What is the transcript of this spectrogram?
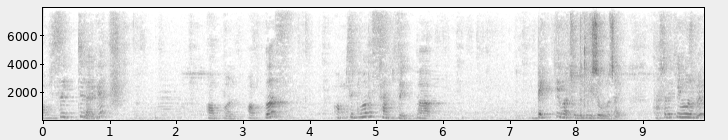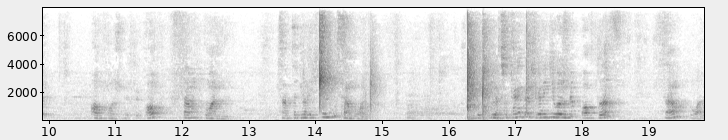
অবজেক্টের আগে অফ প্লাস অবজেক্ট বলতে সাবজেক্ট বা ব্যক্তিবাচক যদি কিছু বোঝায়। তার সাথে কি বসবে? অফ বসবে। অফ সাম ওয়ান সাবজেক্ট মানে কি লিখি সাম ওয়ান ব্যক্তিবাচক থাকে, তাহলে সেখানে কি বসবে? Of plus someone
